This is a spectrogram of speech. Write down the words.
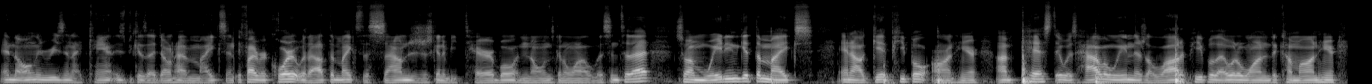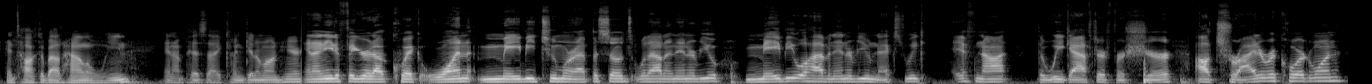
and the only reason I can't is because I don't have mics and if I record it without the mics, the sound is just going to be terrible and no one's going to want to listen to that. So I'm waiting to get the mics and I'll get people on here. I'm pissed. It was Halloween. There's a lot of people that would have wanted to come on here and talk about Halloween and I'm pissed I couldn't get him on here. And I need to figure it out quick. One, maybe two more episodes without an interview. Maybe we'll have an interview next week. If not, the week after for sure. I'll try to record one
